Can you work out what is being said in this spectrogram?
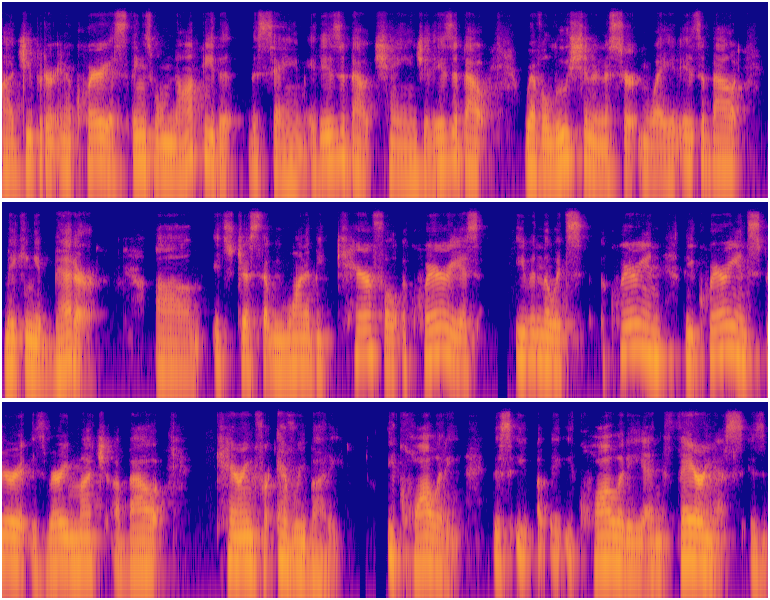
uh, Jupiter in Aquarius. Things will not be the, the same. It is about change, it is about revolution in a certain way, it is about making it better. Um, it's just that we want to be careful. Aquarius, even though it's Aquarian, the Aquarian spirit is very much about caring for everybody, equality. This e- uh, equality and fairness is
